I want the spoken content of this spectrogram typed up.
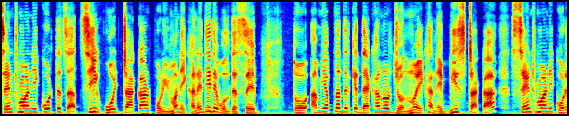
সেন্ট মানি করতে চাচ্ছি, ওই টাকার পরিমাণ এখানে দিতে বলতেছে। তো আমি আপনাদেরকে দেখানোর জন্য এখানে বিশ টাকা সেন্ট মানি করে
